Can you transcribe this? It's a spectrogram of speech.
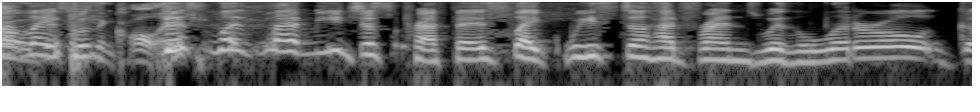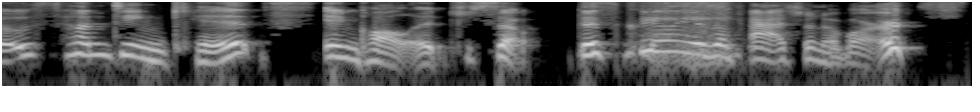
Oh, like this wasn't college. this let, let me just preface like we still had friends with literal ghost hunting kits in college. So this clearly is a passion of ours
